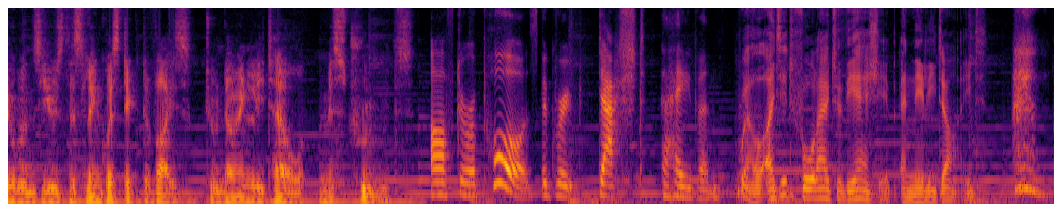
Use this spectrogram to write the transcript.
Humans use this linguistic device to knowingly tell mistruths. After a pause, the group dashed to Haven. Well, I did fall out of the airship and nearly died.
